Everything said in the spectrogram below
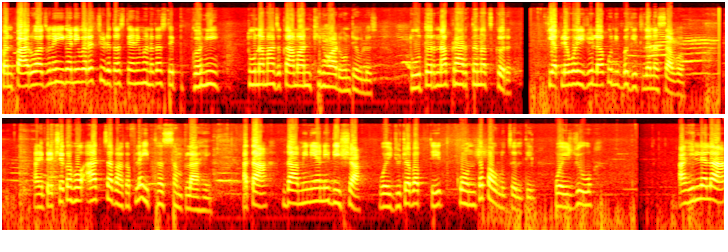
पण पारू अजूनही गणीवरच चिडत असते आणि म्हणत असते गणी तू ना माझं काम आणखीन वाढवून ठेवलंस. तू तर ना प्रार्थनाच कर की आपल्या वैजूला कोणी बघितलं नसावं. आणि प्रेक्षक हो आजचा भाग आपला इथंच संपला आहे. आता दामिनी आणि दिशा वैजूच्या बाबतीत कोणतं पाऊल उचलतील? वैजू अहिल्याला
